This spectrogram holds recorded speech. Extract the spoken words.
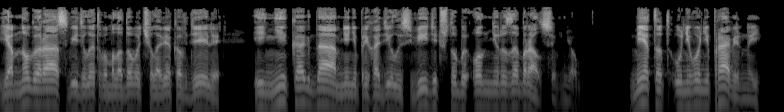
я много раз видел этого молодого человека в деле, и никогда мне не приходилось видеть, чтобы он не разобрался в нем. Метод у него неправильный,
